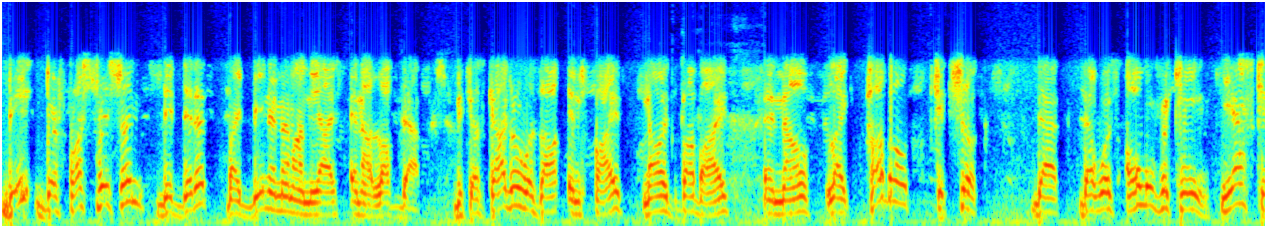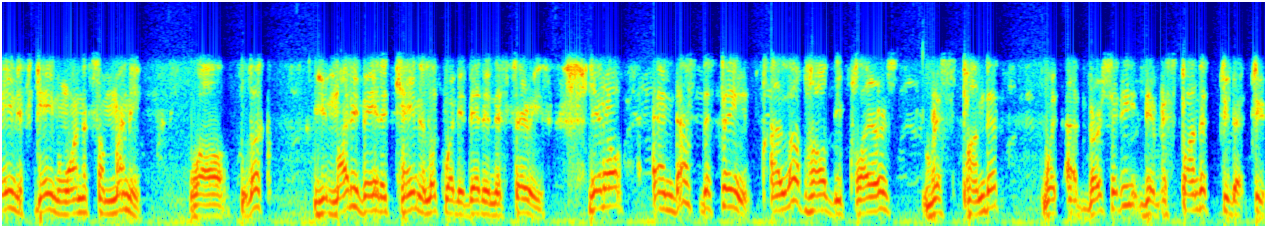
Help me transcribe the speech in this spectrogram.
They, their frustration, they did it by beating them on the ice. And I love that. Because Calgary was out in five. Now it's bye bye. And now, like, how about Tkachuk? That, that was all over Kane. Yes, Kane, if Kane wanted some money. Well, look, you motivated Kane, and look what he did in this series. You know, and that's the thing. I love how the players responded with adversity. They responded to the to,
